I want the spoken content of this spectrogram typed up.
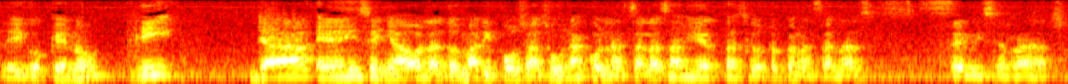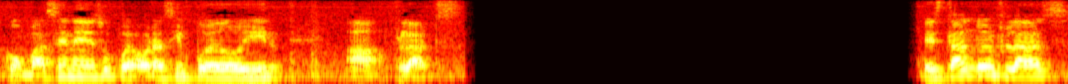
le digo que no. Y ya he diseñado las dos mariposas, una con las alas abiertas y otra con las alas semicerradas. Con base en eso, pues ahora sí puedo ir a Flats. Estando en Flats,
